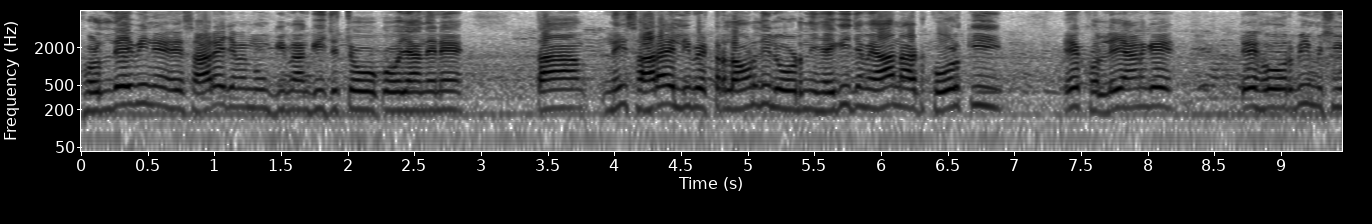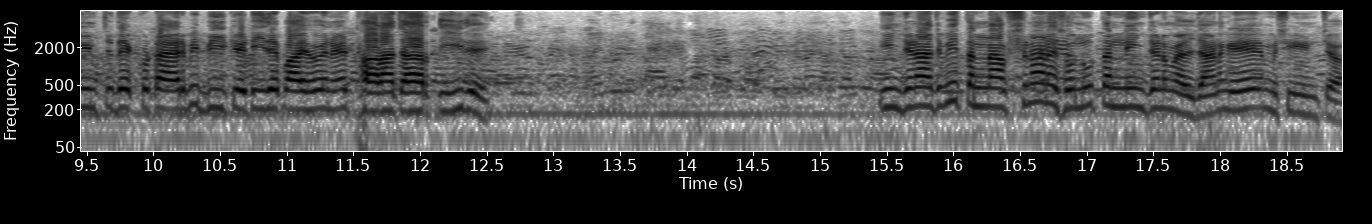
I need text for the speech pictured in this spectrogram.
ਖੁੱਲਦੇ ਵੀ ਨੇ ਇਹ ਸਾਰੇ, ਜਿਵੇਂ ਮੂੰਗੀ ਮਾਂਗੀ ਚ ਚੋਕ ਹੋ ਜਾਂਦੇ ਨੇ। ਤਾਂ ਨਹੀਂ, ਸਾਰਾ ਐਲੀਵੇਟਰ ਲਾਉਣ ਦੀ ਲੋੜ ਨਹੀਂ ਹੈਗੀ, ਜਿਵੇਂ ਆਹ ਨਟ ਖੋਲ ਕੀ ਇਹ ਖੁੱਲ ਜਾਣਗੇ। ਤੇ ਹੋਰ ਵੀ ਮਸ਼ੀਨ 'ਚ ਦੇਖੋ, ਟਾਇਰ ਵੀ BKT ਦੇ ਪਾਏ ਹੋਏ ਨੇ 18430 ਦੇ। ਇੰਜਣਾਂ 'ਚ ਵੀ ਤਿੰਨ ਆਪਸ਼ਨਾਂ ਨੇ, ਤੁਹਾਨੂੰ ਤਿੰਨ ਇੰਜਣ ਮਿਲ ਜਾਣਗੇ ਮਸ਼ੀਨ 'ਚ।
